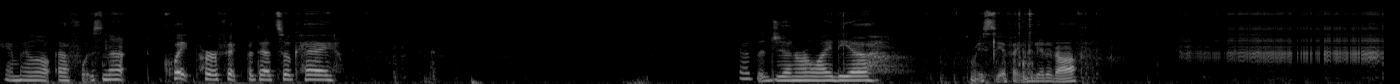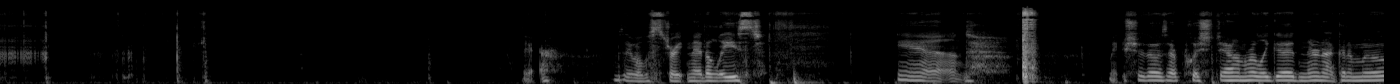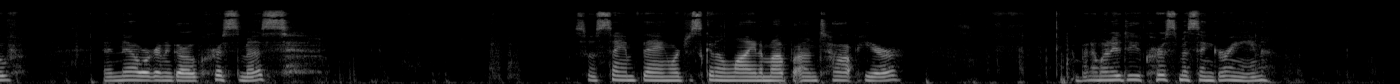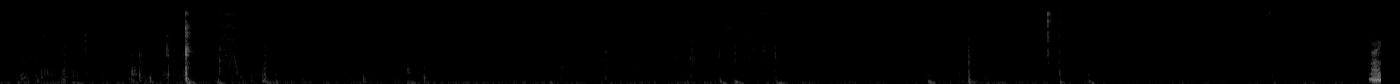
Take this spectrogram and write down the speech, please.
Okay, my little F was not quite perfect, but that's okay. Got the general idea. Let me see if I can get it off. There. I was able to straighten it at least. And make sure those are pushed down really good and they're not going to move. And now we're going to go Christmas. So same thing, we're just going to line them up on top here. But I'm to do Christmas in green.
